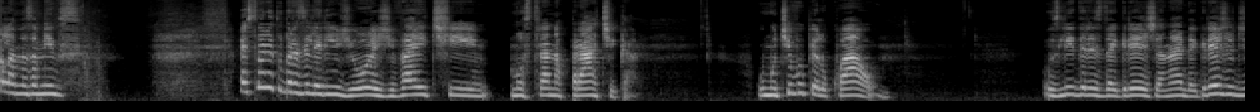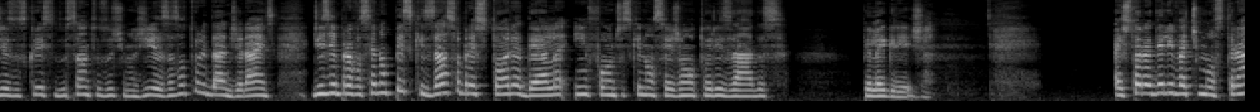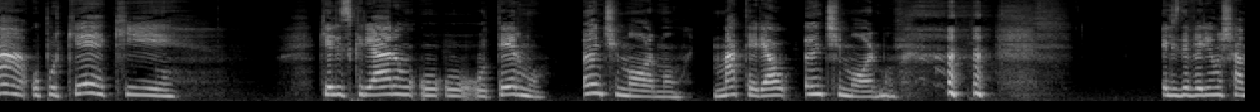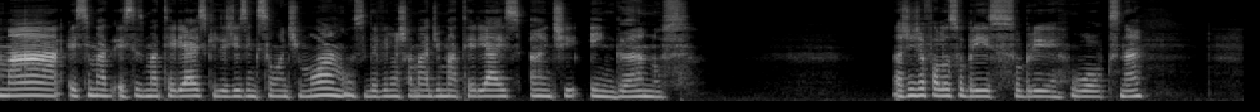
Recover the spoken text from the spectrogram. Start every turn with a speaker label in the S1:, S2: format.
S1: Olá, meus amigos. A história do brasileirinho de hoje vai te mostrar na prática o motivo pelo qual os líderes da igreja, né, da Igreja de Jesus Cristo dos Santos Últimos Dias, as autoridades gerais, dizem para você não pesquisar sobre a história dela em fontes que não sejam autorizadas pela igreja. A história dele vai te mostrar o porquê que que eles criaram o, o, o termo anti-mormon, material anti-mormon. eles deveriam chamar esse, esses materiais que eles dizem que são anti-mormons, deveriam chamar de materiais anti-enganos. A gente já falou sobre isso, sobre o Oaks, né?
